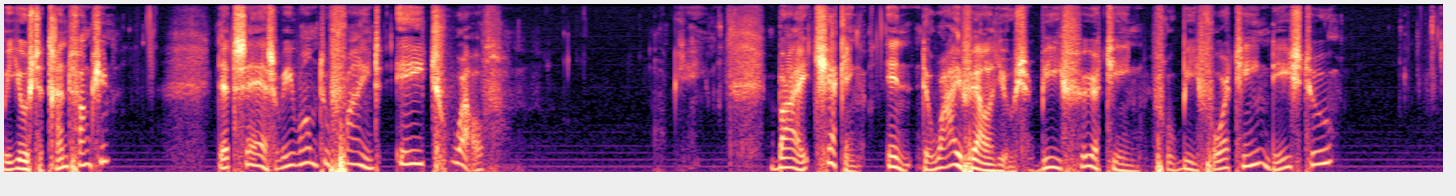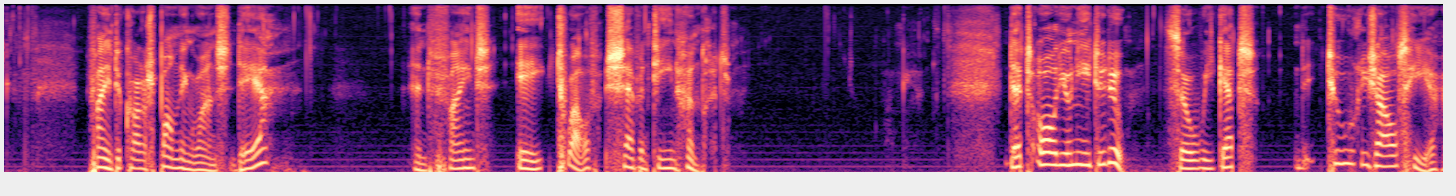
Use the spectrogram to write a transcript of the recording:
We use the trend function that says we want to find A12 by checking in the y values b13 through b14, these two, find the corresponding ones there, and find A12 1700. That's all you need to do. So we get the two results here.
